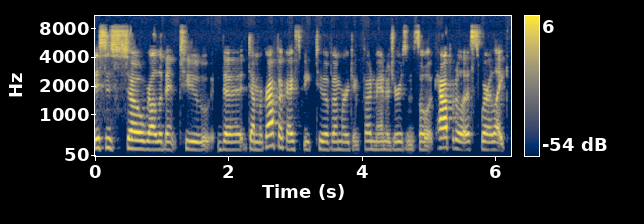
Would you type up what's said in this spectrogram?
this is so relevant to the demographic I speak to of emerging fund managers and solo capitalists where like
